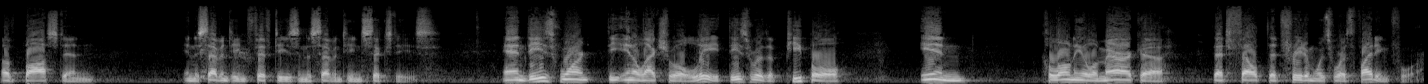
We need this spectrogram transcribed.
of Boston in the 1750s and the 1760s. And these weren't the intellectual elite, these were the people in colonial America that felt that freedom was worth fighting for.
